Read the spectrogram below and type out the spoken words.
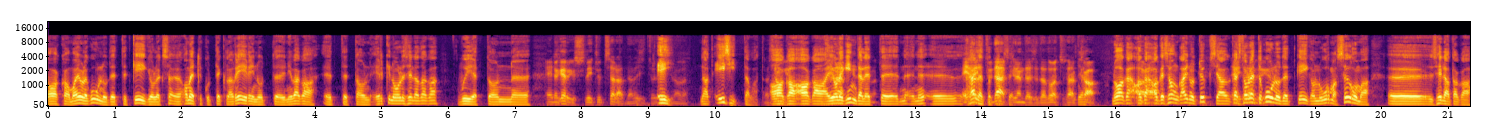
aga ma ei ole kuulnud, et, et keegi oleks ametlikult deklareerinud nii väga, et, et ta on Erki Noole selja taga või et on äh, ei no Kergejõustusliit ütles ära, et nad esitavad ei nad esitavad No aga, aga ei ole kindel, et äh, äh, hääletatakse nende seda toetushäält ka. no aga, aga, aga see on ka ainult üks ja kas Ei, te olete ongi. kuulnud, et keegi on Urmas Sõõrumaa selja taga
